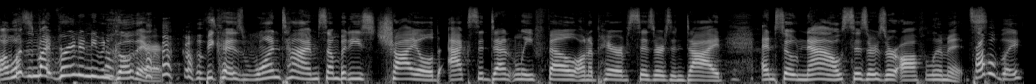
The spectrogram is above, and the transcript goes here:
I wasn't. My brain didn't even go there because one time somebody's child accidentally fell on a pair of scissors and died, and so now scissors are off limits. Probably.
